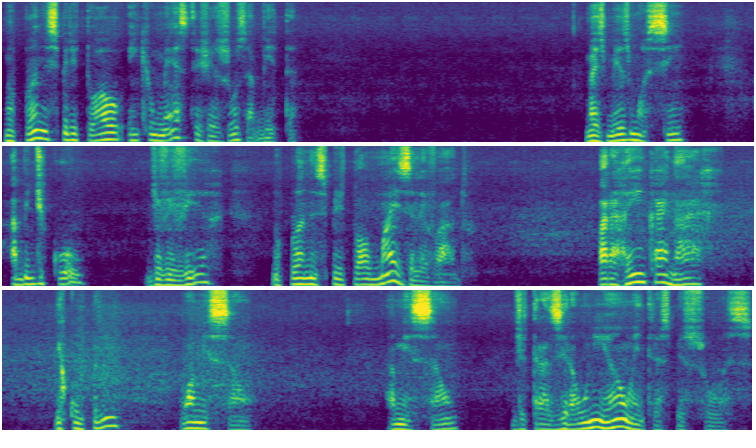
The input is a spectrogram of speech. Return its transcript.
no plano espiritual em que o Mestre Jesus habita. Mas mesmo assim, abdicou de viver no plano espiritual mais elevado para reencarnar e cumprir uma missão. A missão de trazer a união entre as pessoas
